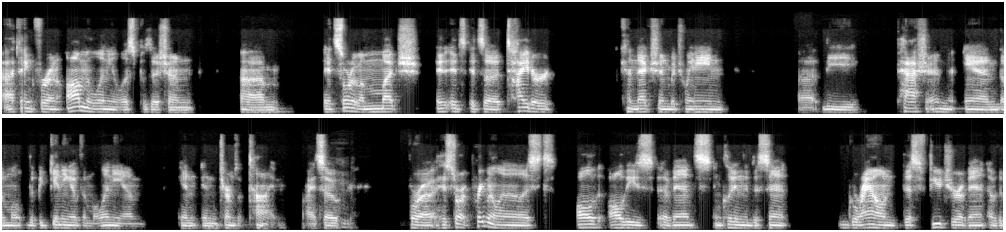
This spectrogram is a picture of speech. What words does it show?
I think for an amillennialist position, um, it's sort of a much it, it's it's a tighter connection between uh, the passion and the the beginning of the millennium in in terms of time, right? So Mhm. for a historic premillennialist, all all these events, including the descent, ground this future event of the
